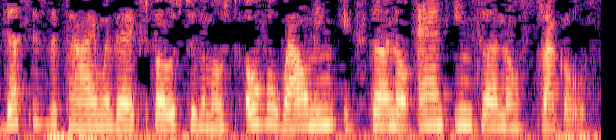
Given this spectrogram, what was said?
this is the time when they're exposed to the most overwhelming external and internal struggles.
